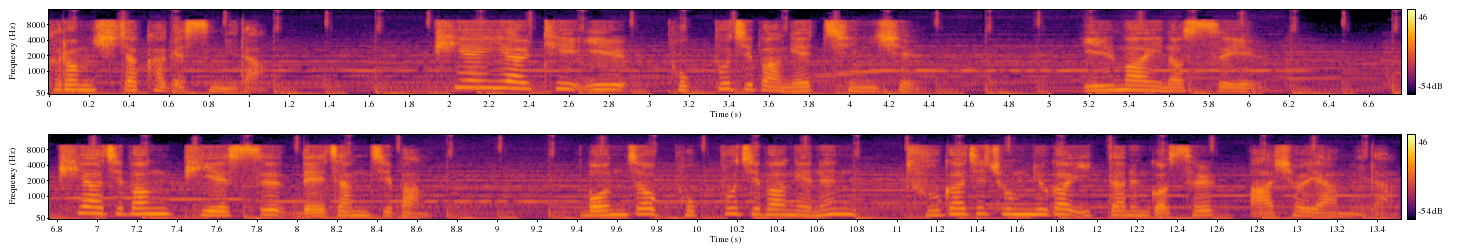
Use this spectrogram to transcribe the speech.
그럼 시작하겠습니다. PART1 복부 지방의 진실 1-1 피하 지방 BS 내장 지방 먼저 복부 지방에는 두 가지 종류가 있다는 것을 아셔야 합니다.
